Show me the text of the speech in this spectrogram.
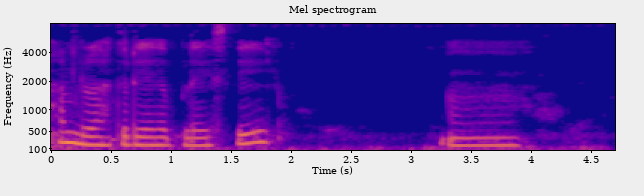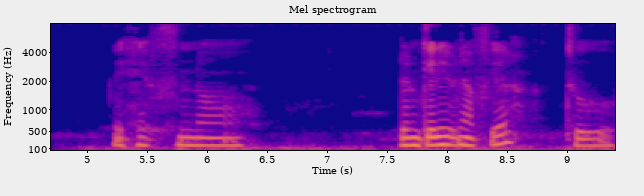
Alhamdulillah today blessed day. Mm, we have no don't get enough yeah to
